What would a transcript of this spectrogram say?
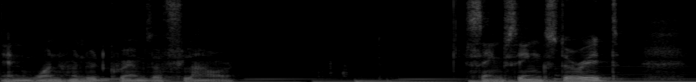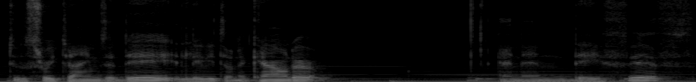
and 100 grams of flour. Same thing, stir it two, three times a day, leave it on the counter. And then day fifth,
